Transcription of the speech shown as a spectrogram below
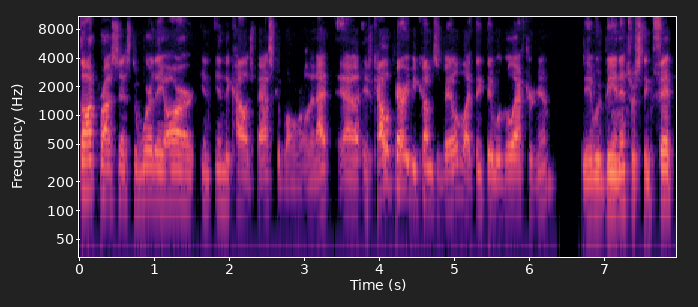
thought process to where they are in, in the college basketball world. And I, uh, if Calipari becomes available, I think they will go after him. It would be an interesting fit.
